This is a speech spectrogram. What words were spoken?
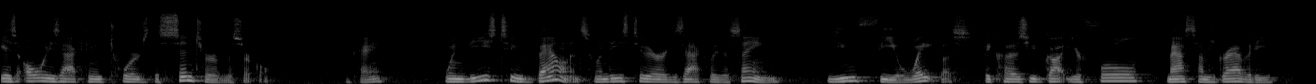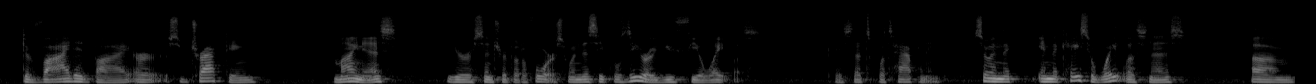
is always acting towards the center of the circle. Okay? When these two balance, when these two are exactly the same, you feel weightless because you've got your full mass times gravity divided by or subtracting minus your centripetal force. When this equals zero, you feel weightless. Okay, so that's what's happening. So in the in the case of weightlessness, um,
